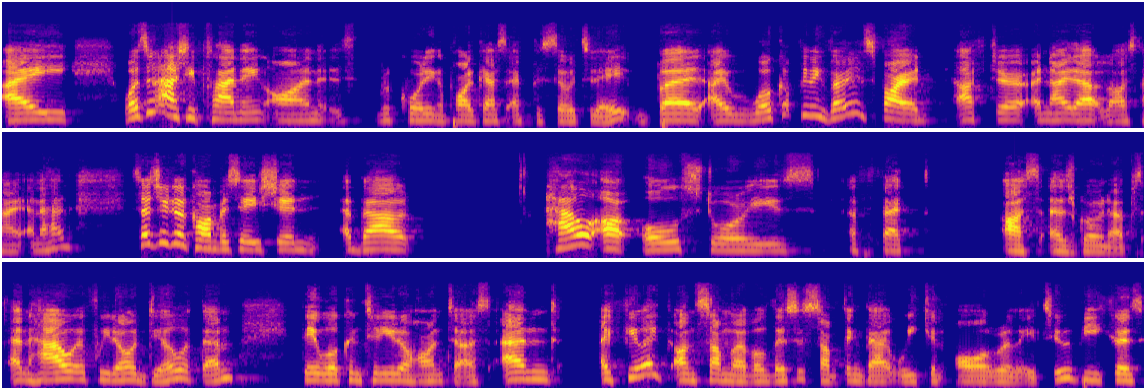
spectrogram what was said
I wasn't actually planning on uh, recording a podcast episode today, but I woke up feeling very inspired after a night out last night. And I had such a good conversation about how our old stories affect us as grown-ups and how if we don't deal with them they will continue to haunt us and I feel like on some level, this is something that we can all relate to because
